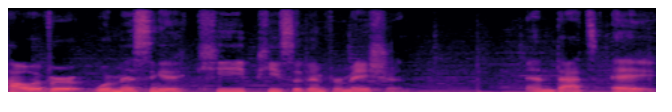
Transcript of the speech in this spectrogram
However, we're missing a key piece of information, and that's a.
